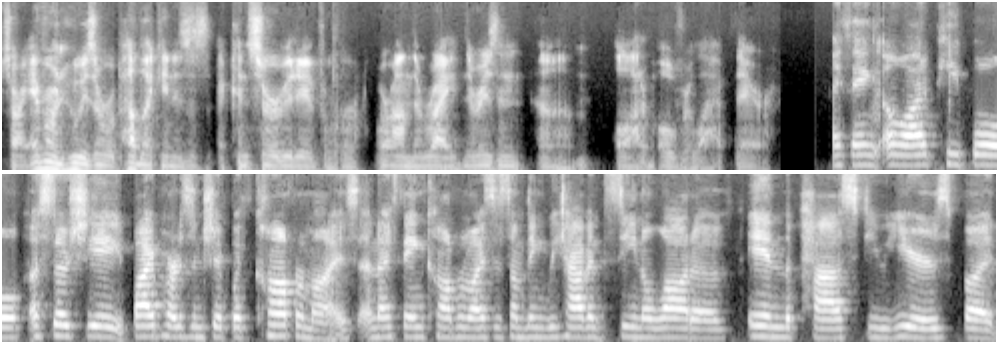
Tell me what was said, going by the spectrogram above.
sorry, everyone who is a Republican is a conservative or or on the right. And There isn't um, a lot of overlap there. I think a lot of people associate bipartisanship with compromise. And I think compromise is something we haven't seen a lot of in the past few years, but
